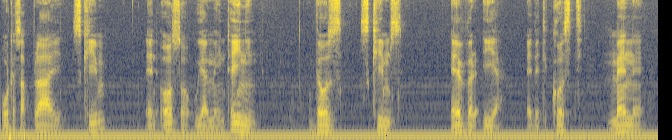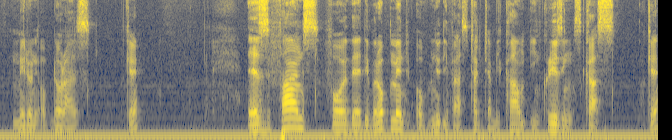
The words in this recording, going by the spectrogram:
water supply scheme and also we are maintaining those schemes every year and it costs many million of dollars okay as funds for the development of new infrastructure become increasing scarce okay?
